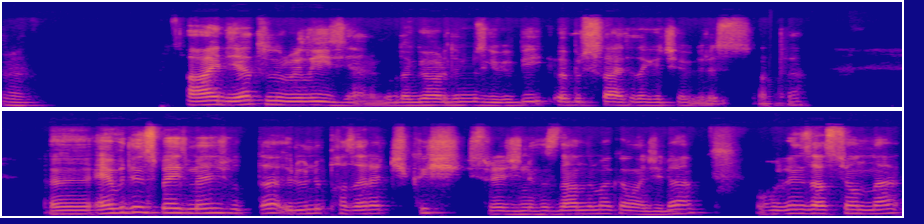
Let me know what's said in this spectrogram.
Evet. Idea to release yani burada gördüğümüz gibi bir öbür slayta da geçebiliriz hatta. Ee, Evidence-based management'ta ürünü pazara çıkış sürecini hızlandırmak amacıyla organizasyonlar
